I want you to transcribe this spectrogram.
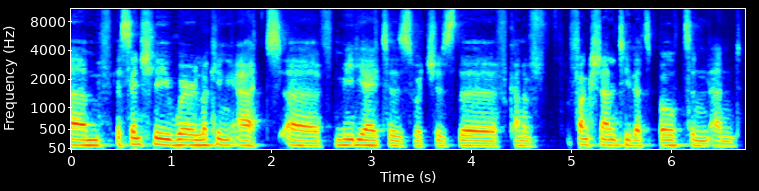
Um, essentially, we're looking at uh, mediators, which is the kind of functionality that's built and, and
